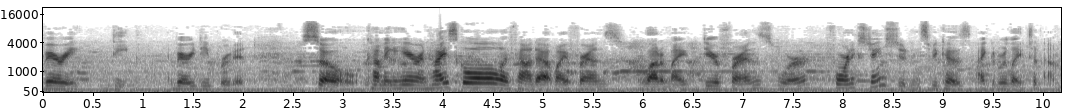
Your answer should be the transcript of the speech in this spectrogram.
very deep, very deep rooted. So, coming here in high school, I found out my friends, a lot of my dear friends, were foreign exchange students because I could relate to them.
